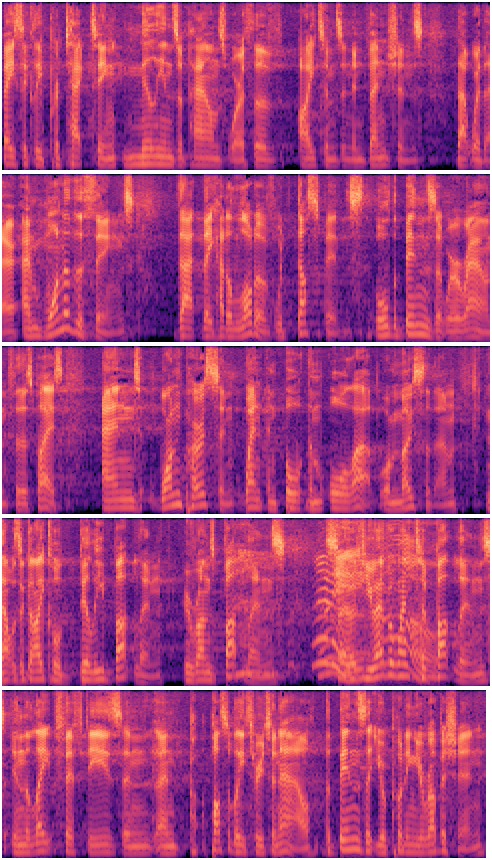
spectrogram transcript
basically protecting millions of pounds worth of items and inventions that were there. And one of the things that they had a lot of were dustbins, all the bins that were around for this place. And one person went and bought them all up, or most of them. And that was a guy called Billy Butlin, who runs Butlins. So if you ever went to Oh. Butlins in the late 50s and, and possibly through to now, the bins that you're putting your rubbish in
